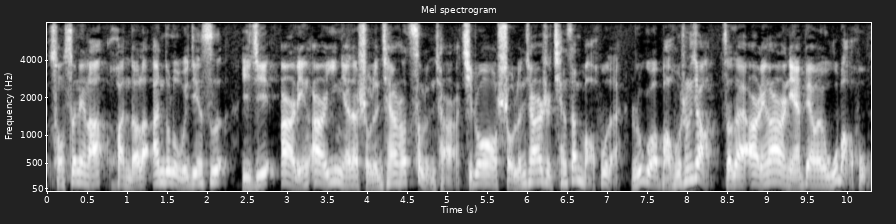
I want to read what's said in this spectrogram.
从森林狼换得了安德鲁·维金斯，以及2021年的首轮签和次轮签，其中首轮签是前三保护的，如果保护生效，则在2022年变为无保护。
